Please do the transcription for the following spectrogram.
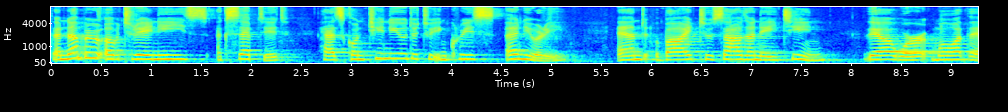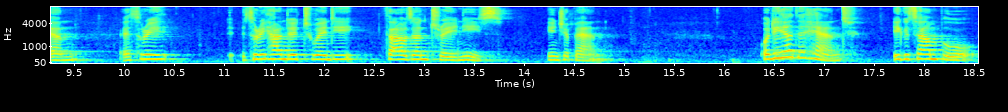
The number of trainees accepted has continued to increase annually, and by 2018, there were more than uh, 320,000 trainees. in Japan. On the other hand, example,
